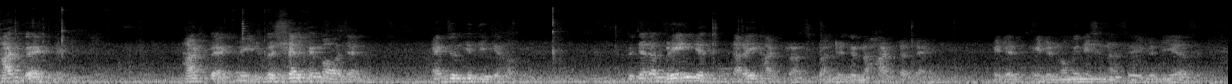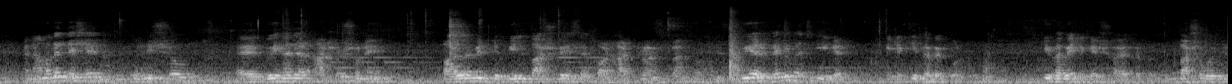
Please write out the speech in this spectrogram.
হার্ট তো একটাই হার্ট তো একটাই এটা তো শেলফে পাওয়া যায় না। একজনকে দিতে হবে। তো যারা ব্রেন ডেথ তারাই হার্ট ট্রান্সপ্লান্টের জন্য হার্টটা দেয়। এটা এটা নমিনেশন আছে, এটা দিয়ে আছে। আমাদের দেশে উনিশশো দুই হাজার আঠারো সনে পার্লামেন্টে বিল পাস হয়েছে for heart transplant we are very much eager এটা কীভাবে করব, কীভাবে এটাকে সহায়তা করব। পার্শ্ববর্তী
